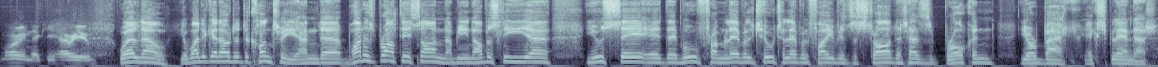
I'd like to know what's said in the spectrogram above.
Morning, Nickey. How are you? Well, now you want to get out of the country, and uh, what has brought this on? I mean, obviously, uh, you say uh, the move from level two to level five is the straw that has broken your back. Explain that.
